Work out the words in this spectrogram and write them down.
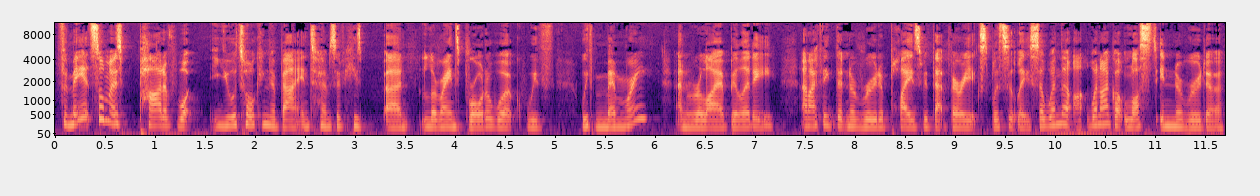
for me it's almost part of what you were talking about in terms of his uh, Lorraine's broader work with with memory and reliability and I think that Neruda plays with that very explicitly so when the when I got lost in Neruda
